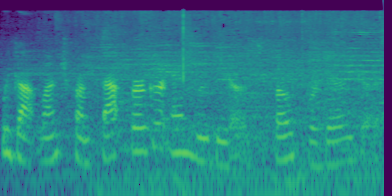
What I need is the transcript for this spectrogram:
We got lunch from Fatburger and Rubio's. Both were very good.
